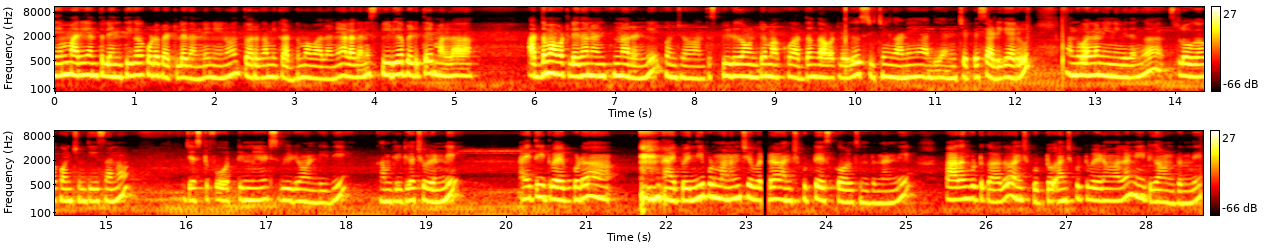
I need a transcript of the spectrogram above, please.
ఇదేం మరీ అంత లెంతీగా కూడా పెట్టలేదండి నేను. త్వరగా మీకు అర్థం అవ్వాలని. అలాగని స్పీడ్గా పెడితే మళ్ళా అర్థం అవ్వట్లేదు అని అంటున్నారండి. కొంచెం అంత స్పీడ్గా ఉంటే మాకు అర్థం కావట్లేదు స్టిచ్చింగ్ కానీ అది అని చెప్పేసి అడిగారు. అందువల్ల నేను ఈ విధంగా స్లోగా కొంచెం తీసాను. జస్ట్ ఫోర్టీన్ మినిట్స్ వీడియో అండి ఇది. కంప్లీట్గా చూడండి. అయితే ఇటువైపు కూడా అయిపోయింది. ఇప్పుడు మనం చివర అంచుకుట్టు వేసుకోవాల్సి ఉంటుందండి. పాదం కుట్టు కాదు అంచుకుట్టు. అంచుకుట్టు వేయడం వల్ల నీట్గా ఉంటుంది.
